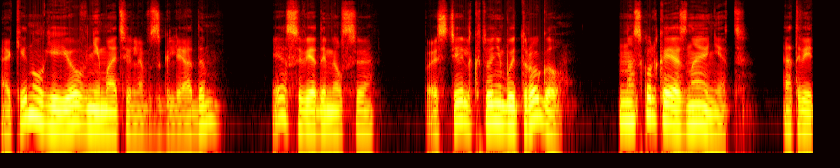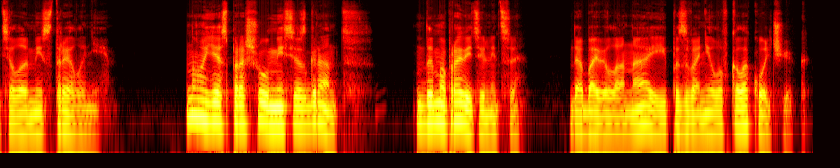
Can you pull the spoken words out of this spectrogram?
окинул ее внимательным взглядом и осведомился. «Постель кто-нибудь трогал?» «Насколько я знаю, нет», — ответила мисс Треллани. «Но я спрошу миссис Грант, домоправительницы», — добавила она и позвонила в колокольчик.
